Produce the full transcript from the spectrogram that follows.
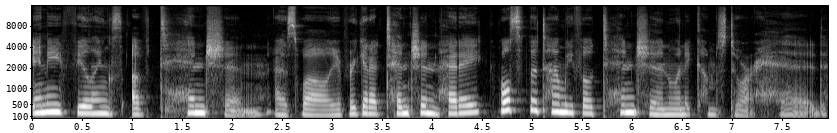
any feelings of tension as well. You ever get a tension headache? Most of the time, we feel tension when it comes to our head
